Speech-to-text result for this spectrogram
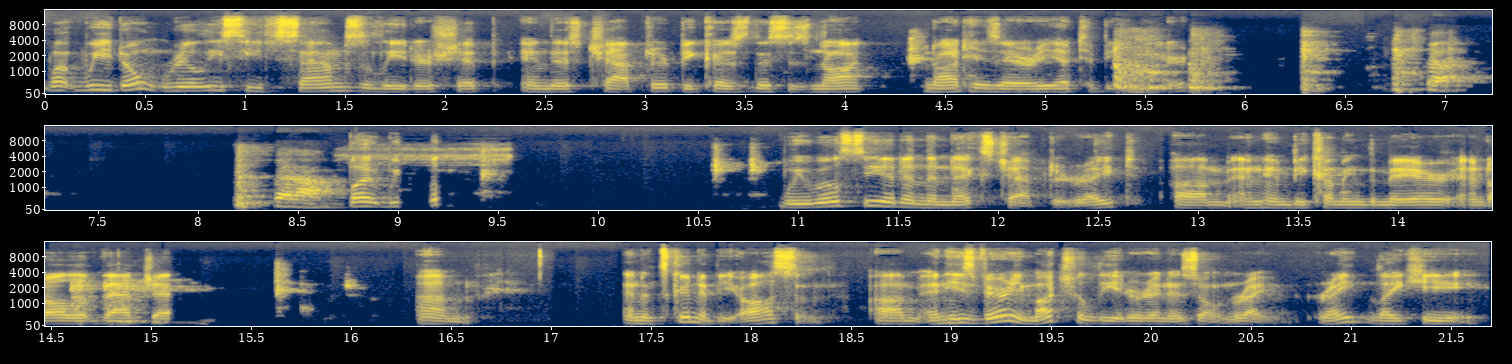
what we don't really see Sam's leadership in this chapter because this is not not his area to be a But we will, we will see it in the next chapter, right? Um, and him becoming the mayor and all of that. Um, and it's going to be awesome. Um, and he's very much a leader in his own right, right? Like he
